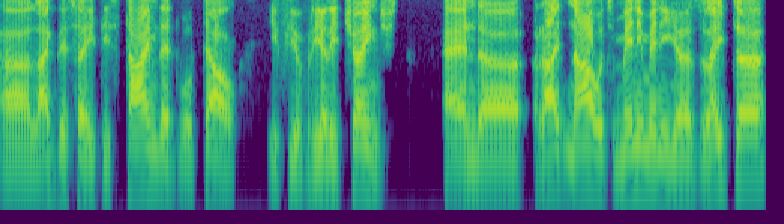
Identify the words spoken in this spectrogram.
Uh, like they say it is time that will tell if you've really changed and uh, right now it's many many years later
